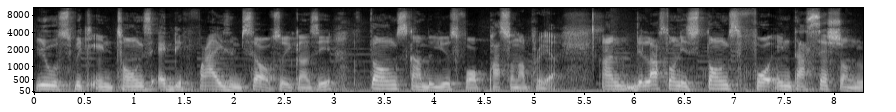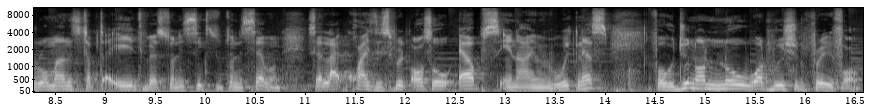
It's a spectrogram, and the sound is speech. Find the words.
he will speak in tongues edifies himself. So you can see tongues can be used for personal prayer. And the last one is tongues for intercession. Romans chapter 8 verse 26 to 27 said likewise the spirit also helps in our weakness for we do not know what we should pray for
